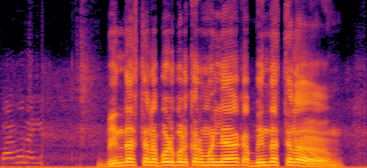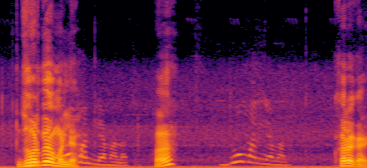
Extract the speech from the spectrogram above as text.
काय बिंदास त्याला बडबड कर म्हणल्या का बिंदास त्याला झोडपे म्हणल्या? म्हणल्या मला. हा? धू म्हणल्या मला. खरं काय?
